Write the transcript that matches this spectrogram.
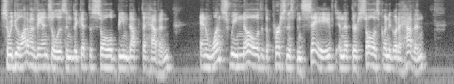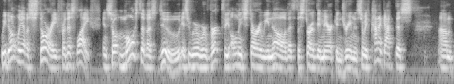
so we do a lot of evangelism to get the soul beamed up to heaven. And once we know that the person has been saved and that their soul is going to go to heaven, we don't really have a story for this life. And so, what most of us do is we revert to the only story we know that's the story of the American dream. And so, we've kind of got this um,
